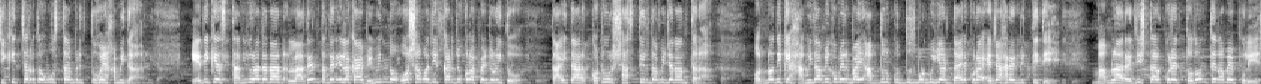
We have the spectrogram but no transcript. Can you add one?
চিকিৎসারত অবস্থায় মৃত্যু হয় হামিদার। এদিকে স্থানীয়রা জানান, লাদেন তাদের এলাকায় বিভিন্ন অসামাজিক কার্যকলাপে জড়িত। তাই তার কঠোর শাস্তির দাবি জানান তারা। অন্যদিকে হামিদা বেগমের ভাই আব্দুল কুদ্দুস বলবুইয়ার দায়ের করা এজাহারের ভিত্তিতে মামলা রেজিস্টার করে তদন্তে নামে পুলিশ।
